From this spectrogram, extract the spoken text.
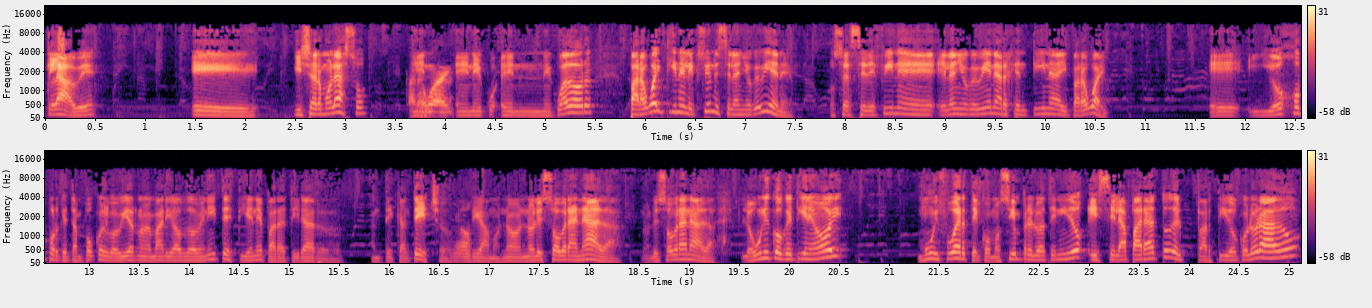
clave. Eh, Guillermo Lazo, En, Ecuador. Paraguay tiene elecciones el año que viene. O sea, se define el año que viene Argentina y Paraguay. Eh, y ojo, porque tampoco el gobierno de Mario Abdo Benítez tiene para tirar anteca al techo, digamos, no, no le sobra nada, no le sobra nada. Lo único que tiene hoy, muy fuerte, como siempre lo ha tenido, es el aparato del Partido Colorado,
